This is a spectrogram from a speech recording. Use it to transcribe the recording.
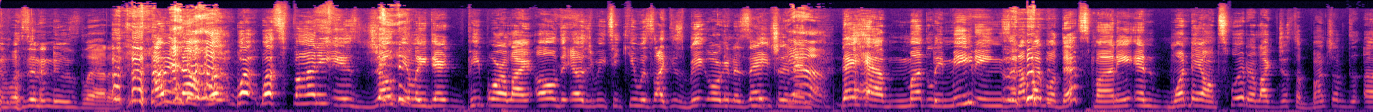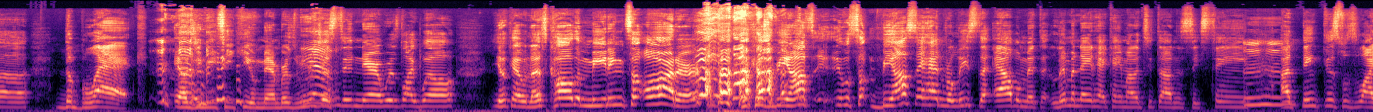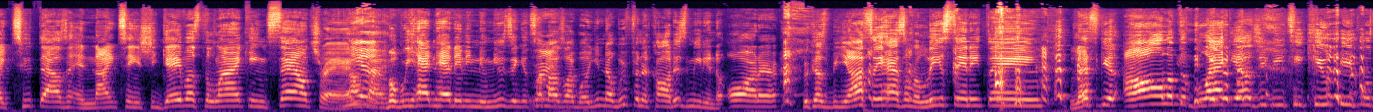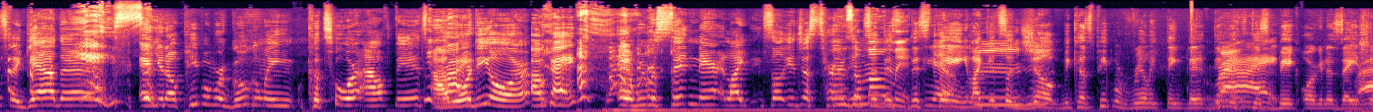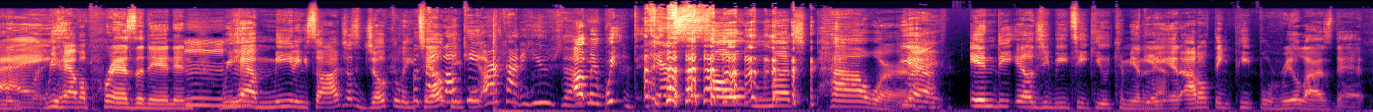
it was in a newsletter. I mean, no. What, what what's funny is jokingly that people are like, "Oh, the LGBTQ is like this big organization, Yeah. and they have monthly meetings." And I'm like, "Well, that's funny." And one day on Twitter, like just a bunch of the, uh, the black LGBTQ members, we Yeah. were just sitting there. We was like, "Well." Okay, well, let's call the meeting to order because Beyonce. It was Beyonce hadn't released the album at the Lemonade had came out in 2016. Mhm. I think this was like 2019. She gave us the Lion King soundtrack, Yeah. but we hadn't had any new music. And somebody Right. was like, "Well, you know, we're finna call this meeting to order because Beyonce hasn't released anything. Let's get all of the Black LGBTQ people together." Yes. And you know, people were googling couture outfits. I wore Dior Okay. and we were sitting there like so it just turns was into this, this Yeah. thing like it's a Mhm. joke because people really think that there is Right. this big organization Right. and we have a president and we Mhm. have meetings so i just jokingly But tell people key are kind of huge though. i mean we, there's so much power Yeah. In the lgbtq community Yeah. and i don't think people realize that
